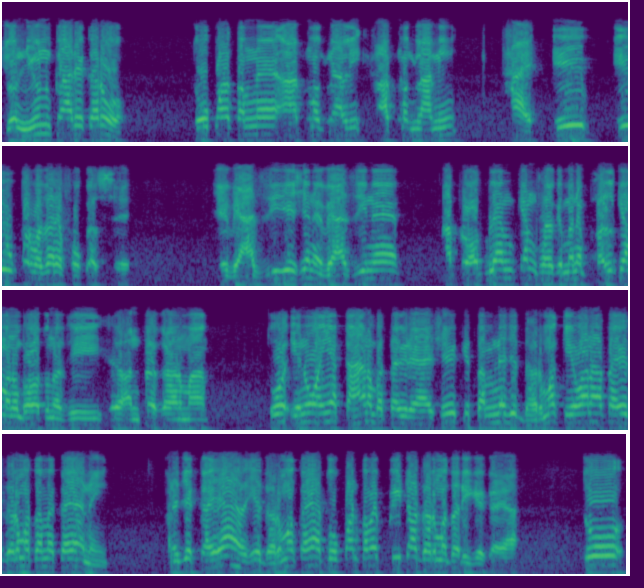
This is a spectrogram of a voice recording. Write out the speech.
જો ન્યૂન કાર્ય કરો, તો પણ તમને આત્મજ્ઞાની આત્મજ્ઞાની થાય. એ એ ઉપર વધારે ફોકસ છે. જે વ્યાસજી જે છે ને, વ્યાસજીને આ પ્રોબ્લેમ કેમ થયો કે મને ફલ કેમ અનુભવાતું નથી અંતઃકરણમાં? તો એનું અહીંયા કારણ બતાવી રહ્યા છે કે તમને જે ધર્મ કહેવાના હતા, એ ધર્મ તમે કયા નહીં? અને જે કયા, એ ધર્મ કયા, તો પણ તમે પેટા ધર્મ તરીકે કયા. તો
